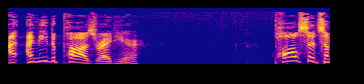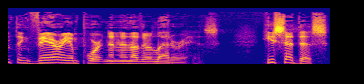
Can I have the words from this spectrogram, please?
I, I need to pause right here Paul said something very important in another letter of his. He said this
